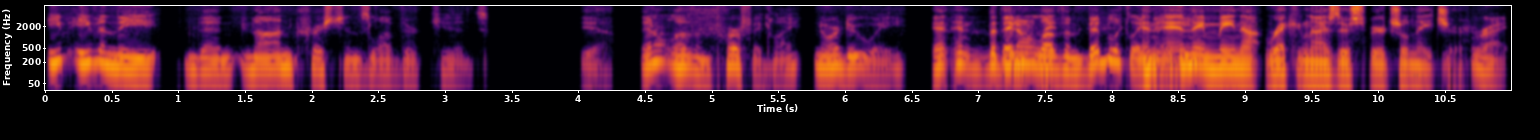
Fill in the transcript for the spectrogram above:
even the the non Christians love their kids. Yeah. They don't love them perfectly, nor do we. And, and but They, don't love them biblically, and, and they may not recognize their spiritual nature. right,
